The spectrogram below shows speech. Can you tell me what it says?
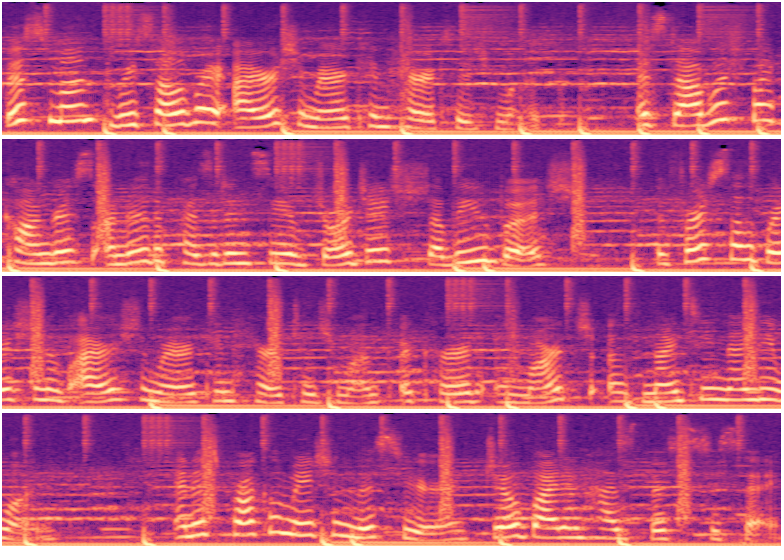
This month, we celebrate Irish American Heritage Month. Established by Congress under the presidency of George H.W. Bush, the first celebration of Irish American Heritage Month occurred in March of 1991. In his proclamation this year, Joe Biden has this to say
